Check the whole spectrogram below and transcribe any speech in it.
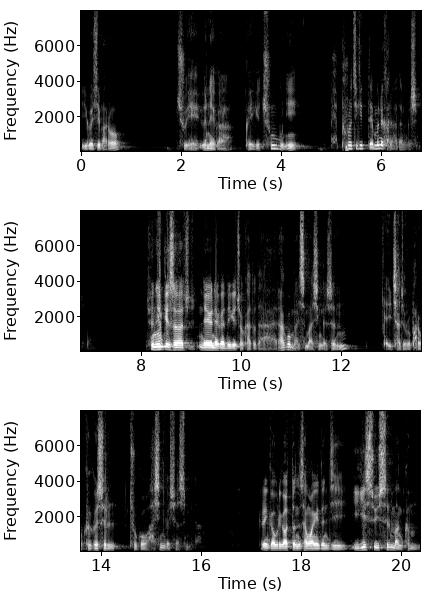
이것이 바로 주의 은혜가 그에게 충분히 베풀어지기 때문에 가능하다는 것입니다. 주님께서 내 은혜가 내게 족하도다라고 말씀하신 것은 일차적으로 바로 그것을 두고 하신 것이었습니다. 그러니까 우리가 어떤 상황이든지 이길 수 있을 만큼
